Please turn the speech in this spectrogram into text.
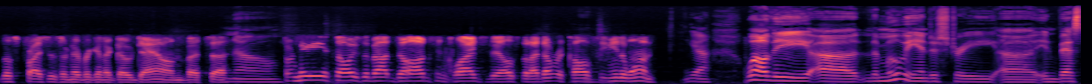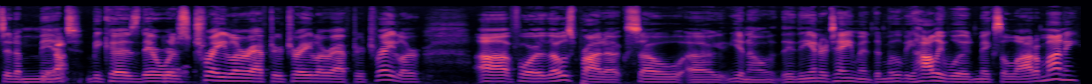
those prices are never going to go down. But uh, No. for me, it's always about dogs and Clydesdales. But I don't recall seeing either one. Yeah. Well, the uh, the movie industry uh, invested a mint because there was trailer after trailer after trailer uh, for those products. So uh, you know, the, the entertainment, the movie Hollywood makes a lot of money.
